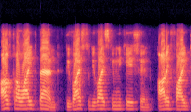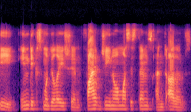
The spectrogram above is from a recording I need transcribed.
ultra wideband, device to device communication, RFID, index modulation, 5G NOMA systems, and others.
